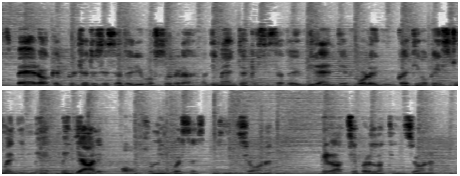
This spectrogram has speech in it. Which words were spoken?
Spero che il progetto sia stato di vostro gradimento e che sia stato evidente il ruolo educativo che gli strumenti mediali offrono in questa esposizione. Grazie per l'attenzione.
